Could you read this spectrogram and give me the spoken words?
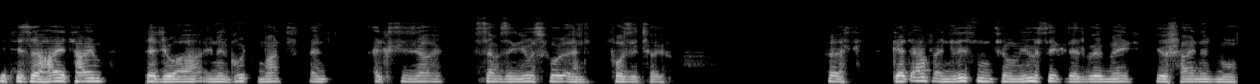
It is a high time that you are in a good mood and exercise something useful and positive. First, get up and listen to music that will make you shine and move.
